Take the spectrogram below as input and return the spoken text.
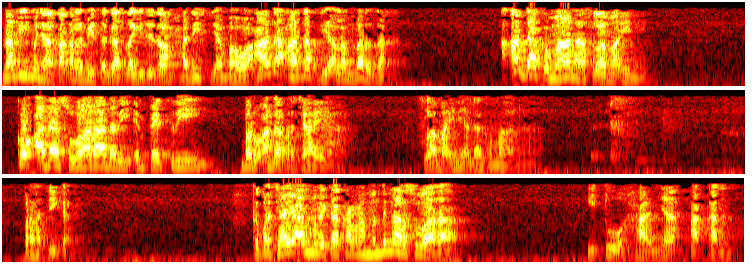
Nabi menyatakan lebih tegas lagi di dalam hadisnya bahwa ada azab di alam barzakh. Ada ke mana selama ini? Kok ada suara dari MP3 baru Anda percaya? Selama ini Anda ke mana? Perhatikan. Kepercayaan mereka karena mendengar suara itu hanya akan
